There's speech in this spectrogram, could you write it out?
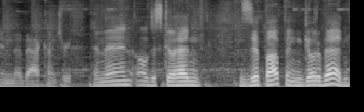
in the backcountry. And then I'll just go ahead and zip up and go to bed.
